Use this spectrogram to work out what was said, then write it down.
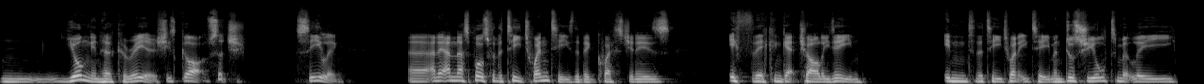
young in her career. She's got such ceiling. Uh, and and I suppose for the T20s the big question is if they can get Charlie Dean into the T20 team and does she ultimately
